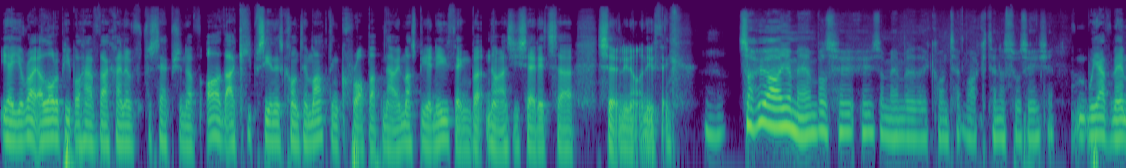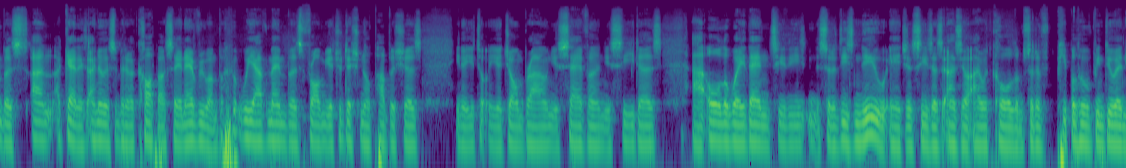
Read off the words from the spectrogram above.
yeah, you're right. A lot of people have that kind of perception of oh, I keep seeing this content marketing crop up now. It must be a new thing, but no, as you said, it's uh, certainly not a new thing. Mm-hmm. So, who are your members? Who who's a member of the Content Marketing Association? We have members, and again, I know it's a bit of a cop out saying everyone, but we have members from your traditional publishers. You know, you're talking your John Brown, your Seven, your Cedars, uh, all the way then to these sort of these new agencies, as as I would call them, sort of people who've been doing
